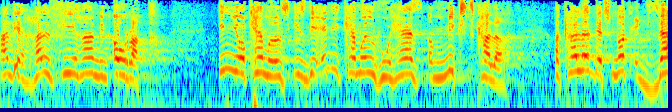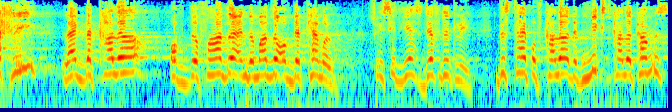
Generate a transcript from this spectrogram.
Are there hal fiha min awraq? In your camels, is there any camel who has a mixed color? A color that's not exactly like the color of the father and the mother of that camel. So he said, yes, definitely. This type of color, that mixed color comes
